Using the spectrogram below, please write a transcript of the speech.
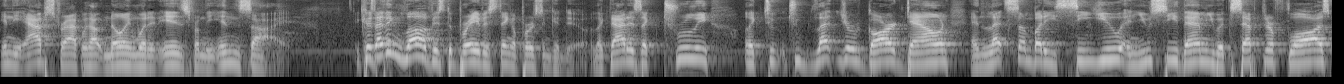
in the abstract without knowing what it is from the inside. Because I think love is the bravest thing a person can do. Like that is like truly like to, to let your guard down and let somebody see you and you see them, you accept their flaws,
